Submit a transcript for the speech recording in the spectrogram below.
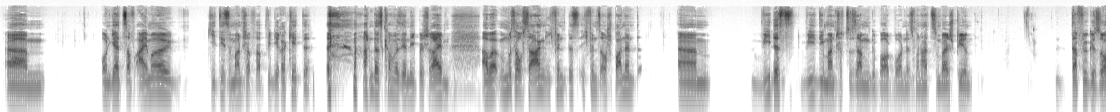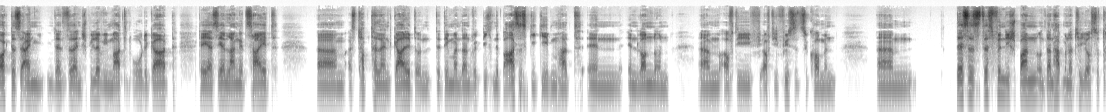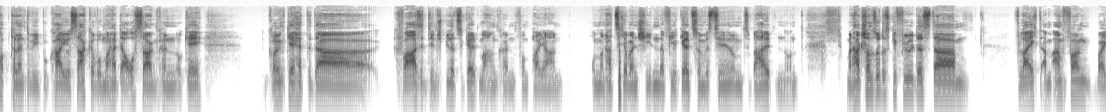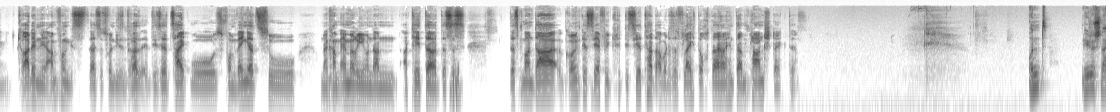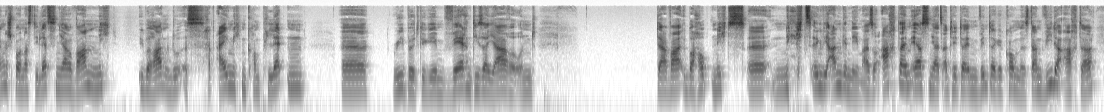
Ähm, und jetzt auf einmal geht diese Mannschaft ab wie die Rakete. Anders kann man es ja nicht beschreiben. Aber man muss auch sagen, ich finde es auch spannend, ähm, wie, das, wie die Mannschaft zusammengebaut worden ist. Man hat zum Beispiel dafür gesorgt, dass ein, dass ein Spieler wie Martin Odegaard, der ja sehr lange Zeit ähm, als Top-Talent galt und dem man dann wirklich eine Basis gegeben hat in, in London, ähm, auf, die, auf die Füße zu kommen. Ähm, das ist, das finde ich spannend. Und dann hat man natürlich auch so Top-Talente wie Bukayo Saka, wo man hätte auch sagen können, okay, Grönke hätte da quasi den Spieler zu Geld machen können vor ein paar Jahren. Und man hat sich aber entschieden, da viel Geld zu investieren, um ihn zu behalten. Und man hat schon so das Gefühl, dass da vielleicht am Anfang, bei gerade in den Anfang, also von diesen, dieser Zeit, wo es von Wenger zu, und dann kam Emery und dann Ateta, das ist, dass man da Grönke sehr viel kritisiert hat, aber dass es vielleicht doch dahinter im Plan steckte. Und wie du schon angesprochen hast, die letzten Jahre waren nicht überragend. Du, es hat eigentlich einen kompletten äh, Rebuild gegeben während dieser Jahre und da war überhaupt nichts, äh, nichts irgendwie angenehm. Also Achter im ersten Jahr, als Ateta im Winter gekommen ist, dann wieder Achter,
